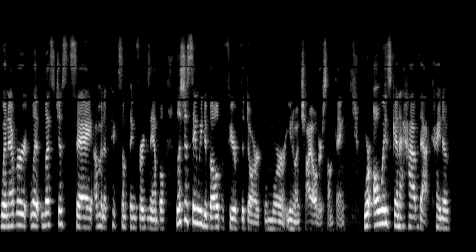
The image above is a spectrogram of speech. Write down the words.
whenever let, let's just say i'm going to pick something for example. Let's just say we develop a fear of the dark when we're you know a child or something. We're always going to have that kind of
